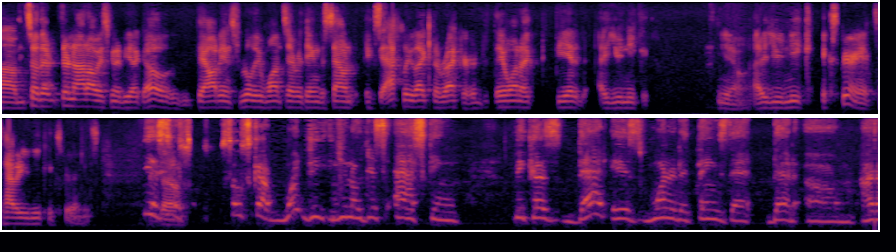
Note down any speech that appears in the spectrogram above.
Um, so they're, they're not always going to be like, oh, the audience really wants everything to sound exactly like the record. They want to be a, a unique, you know, a unique experience, have a unique experience. Yeah. So, so, so Scott, what do you, you know, just asking, because that is one of the things that, that um, I,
